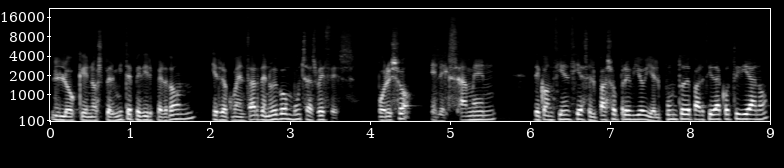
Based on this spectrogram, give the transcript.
lo que nos permite pedir perdón y recomenzar de nuevo muchas veces. Por eso el examen de conciencia es el paso previo y el punto de partida cotidiano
